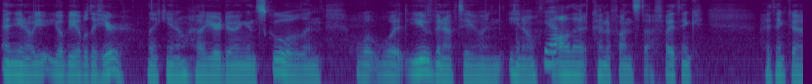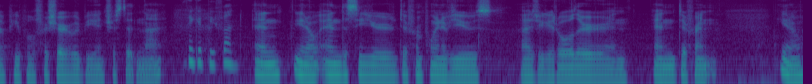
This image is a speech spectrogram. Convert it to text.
and, you know, you, you'll be able to hear like, you know, how you're doing in school and what, what you've been up to and, you know, Yeah. all that kind of fun stuff. I think, I think, uh, people for sure would be interested in that. I think it'd be fun. And, you know, and to see your different point of views as you get older and, and different, you know,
